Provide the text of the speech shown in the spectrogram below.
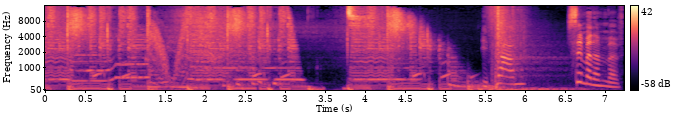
Madame Meuf.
